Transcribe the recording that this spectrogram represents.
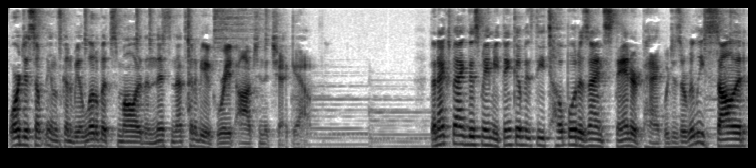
or just something that's gonna be a little bit smaller than this, and that's gonna be a great option to check out. The next bag this made me think of is the Topo Design Standard Pack, which is a really solid,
